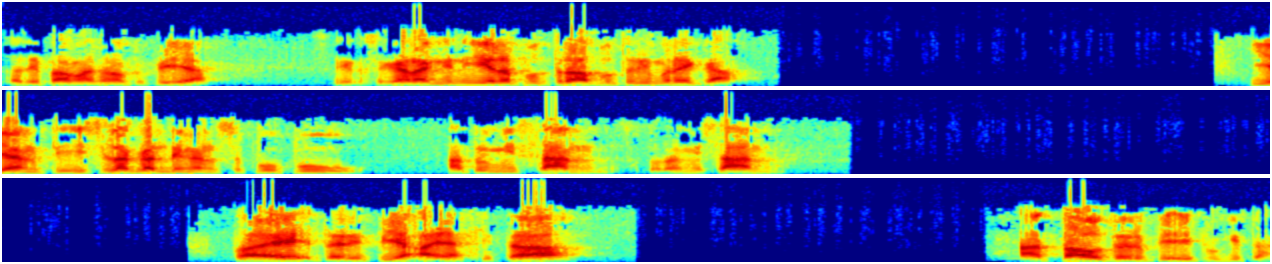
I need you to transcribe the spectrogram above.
Tadi paman sama bibi ya. Sekarang ini ialah putra-putri mereka yang diistilahkan dengan sepupu atau misan, saudara misan. Baik dari pihak ayah kita atau dari pihak ibu kita.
